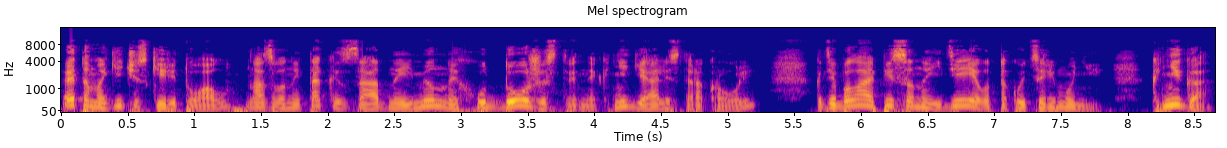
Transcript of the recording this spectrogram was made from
Это магический ритуал, названный так из-за одноименной художественной книги Алистера Кроули, где была описана идея вот такой церемонии. Книга,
